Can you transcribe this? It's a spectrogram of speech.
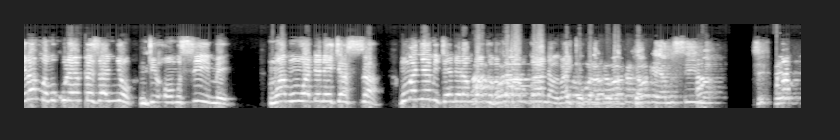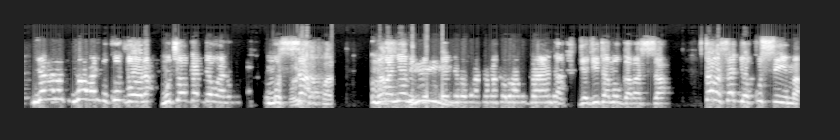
era mmwe mukulembeza nnyo nti omusiime mumuwadde n'ekyassa. Mumanye emitendera mu bwakabaka bwa buganda we bayita njagala mwabali mukuvoola mukyogedde wano musa mumanye emitendero bwakabaka bwa buganda gye giyitamu gabassa. Ssaabasajja okusiima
